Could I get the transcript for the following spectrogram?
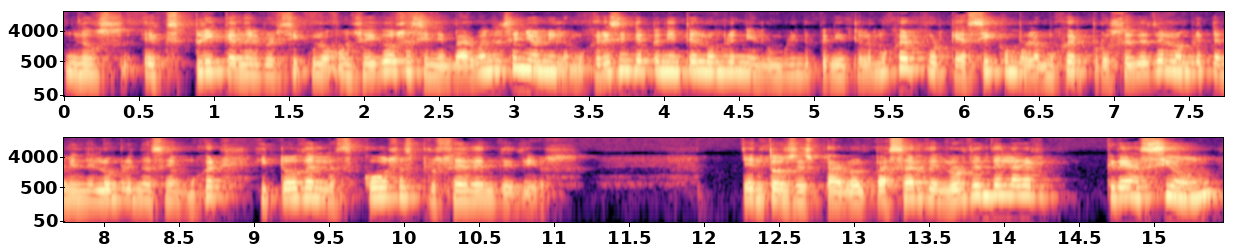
nos explica en el versículo 11 y 12, sin embargo en el Señor ni la mujer es independiente del hombre ni el hombre independiente de la mujer, porque así como la mujer procede del hombre, también el hombre nace de mujer y todas las cosas proceden de Dios. Entonces Pablo al pasar del orden de la creación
